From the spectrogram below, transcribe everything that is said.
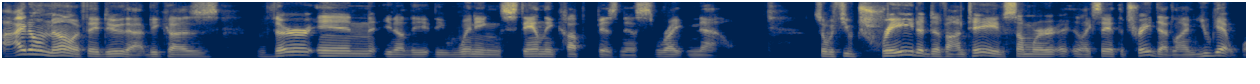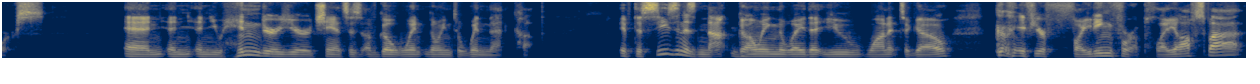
I don't know if they do that because they're in, you know, the the winning Stanley Cup business right now. So if you trade a Devon Toews somewhere, like say at the trade deadline, you get worse, and and and you hinder your chances of go win, going to win that cup. If the season is not going the way that you want it to go, if you're fighting for a playoff spot,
